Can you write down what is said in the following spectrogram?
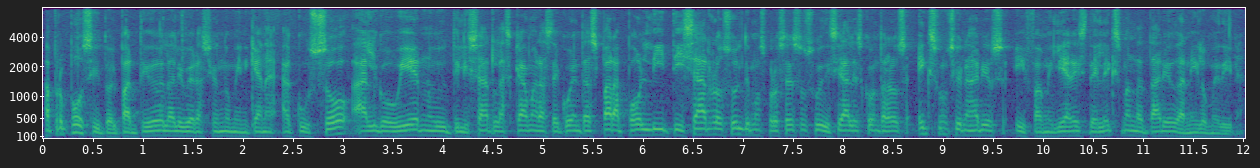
A propósito, el Partido de la Liberación Dominicana acusó al gobierno de utilizar las cámaras de cuentas para politizar los últimos procesos judiciales contra los exfuncionarios y familiares del exmandatario Danilo Medina.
